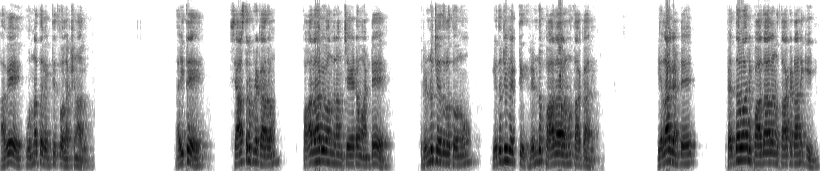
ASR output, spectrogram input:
అవే ఉన్నత వ్యక్తిత్వ లక్షణాలు. అయితే శాస్త్ర ప్రకారం పాదాభివందనం చేయటం అంటే రెండు చేతులతోనూ ఎదుటి వ్యక్తి రెండు పాదాలను తాకాలి. ఎలాగంటే పెద్దవారి పాదాలను తాకటానికి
